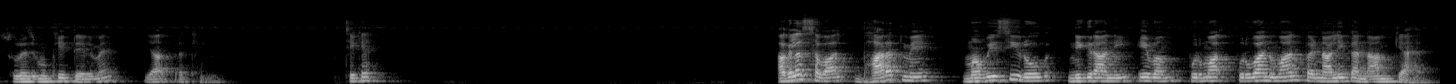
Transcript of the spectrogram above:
सूरजमुखी तेल में, याद रखेंगे, ठीक है? अगला सवाल, भारत में मवेशी रोग निगरानी एवं पूर्वानुमान प्रणाली का नाम क्या है?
